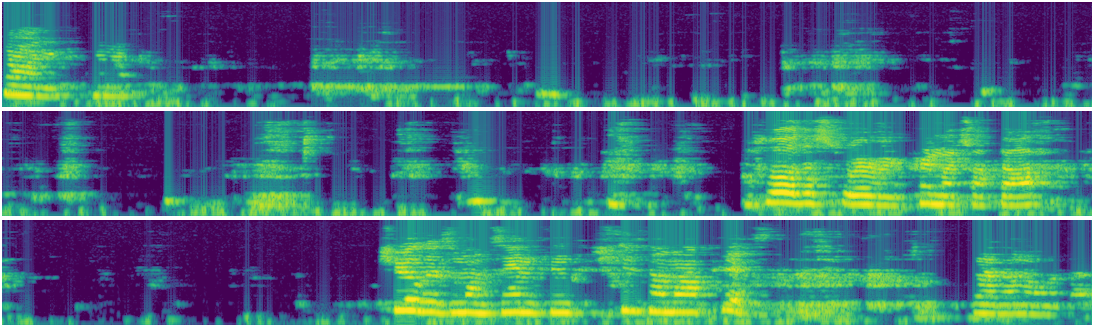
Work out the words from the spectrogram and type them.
No. No, no. So this is where we pretty much left off. Shirley doesn't want to say anything because she's not all pissed. But I don't know what that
